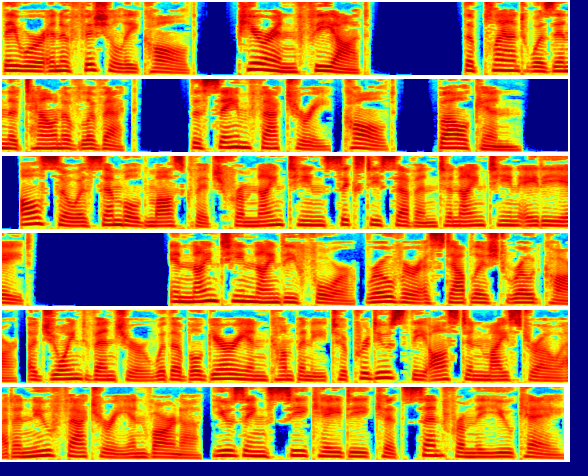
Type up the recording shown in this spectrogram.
They were unofficially called Pirin Fiat. The plant was in the town of Lovech. The same factory, called Balkan, also assembled Moskvich from 1967 to 1988. In 1994, Rover established Roadcar, a joint venture with a Bulgarian company to produce the Austin Maestro at a new factory in Varna, using CKD kits sent from the UK.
